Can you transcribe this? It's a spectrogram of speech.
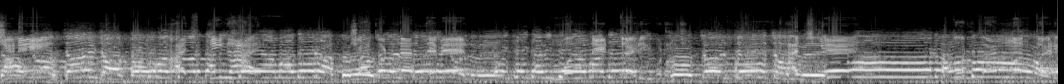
যিনি দীঘায় জগন্নাথ দেবের মন্দির তৈরি আজকে দুর্গার তৈরি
